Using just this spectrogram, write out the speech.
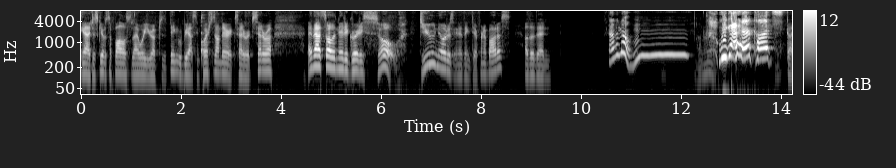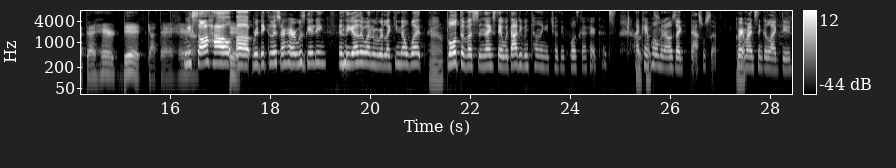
Yeah, just give us a follow so that way you're up to the thing. We'll be asking questions on there, etc., etc. And that's all the nitty gritty. So, do you notice anything different about us other than I don't know. Mm. I don't know? We got haircuts. Got that hair did, got that hair. We saw how uh, ridiculous our hair was getting, and the other one we were like, you know what? Yeah. Both of us the next day, without even telling each other, both got haircuts. I came home and I was like, that's what's up. Great Yeah. minds think alike, dude.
